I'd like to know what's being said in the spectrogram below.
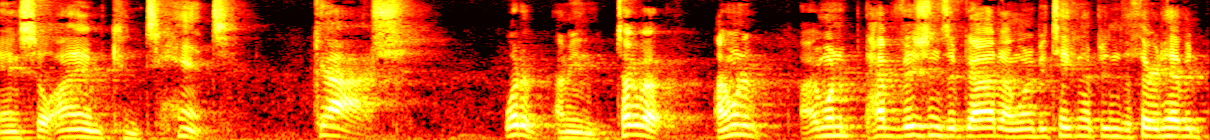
And so I am content. Gosh, what a, I mean, talk about, I want to, I want to have visions of God. I want to be taken up into the third heaven.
